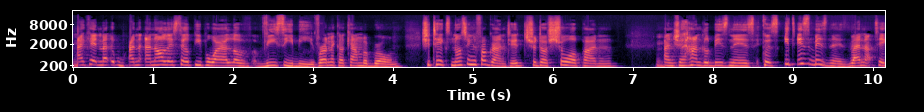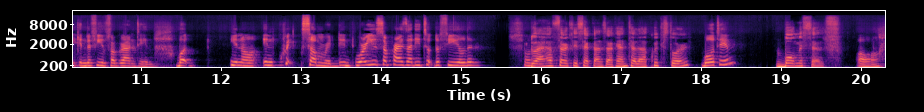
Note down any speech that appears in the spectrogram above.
Mm. I can, and, and I always tell people why I love VCB, Veronica Campbell Brown. She takes nothing for granted. She just show up and mm-hmm. and she handle business because it is business by not taking the field for granted. But you know, in quick summary, did, were you surprised that he took the field? Do I have 30 seconds? I can tell a quick story. About him? About myself. Oh.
